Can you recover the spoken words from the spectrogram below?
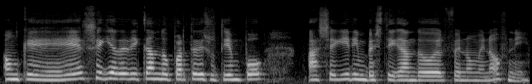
aunque él seguía dedicando parte de su tiempo a seguir investigando el fenómeno ovni.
